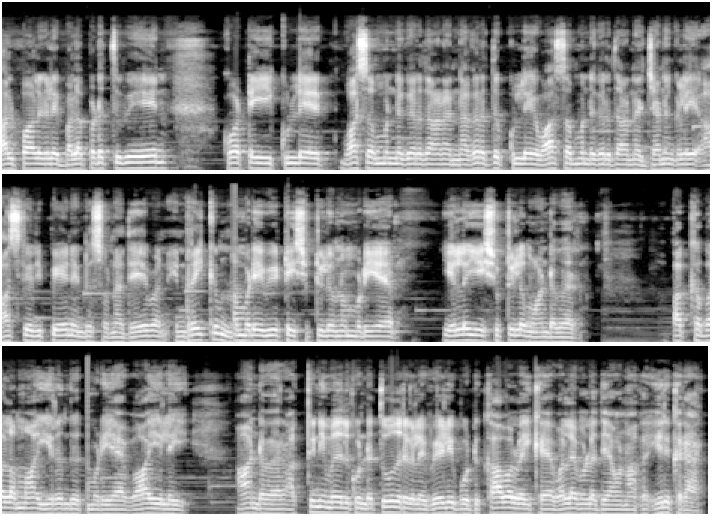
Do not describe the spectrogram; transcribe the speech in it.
தாழ்பால்களை பலப்படுத்துவேன். கோட்டைக்குள்ளே வாசம் பண்ணுகிறதான நகரத்துக்குள்ளே வாசம் பண்ணுகிறதான ஜனங்களை ஆசீர்வதிப்பேன் என்று சொன்ன தேவன். இன்றைக்கும் நம்முடைய வீட்டை சுற்றிலும் நம்முடைய எல்லையை சுற்றிலும் ஆண்டவர் பக்கபலமாக இருந்து நம்முடைய வாயிலை ஆண்டவர் அக்னி மதில் கொண்ட தூதர்களை வேலி போட்டு காவல் வைக்க வல்லமுள்ள தேவனாக இருக்கிறார்.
